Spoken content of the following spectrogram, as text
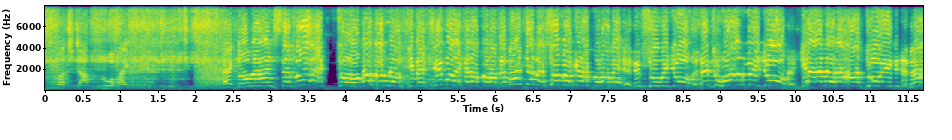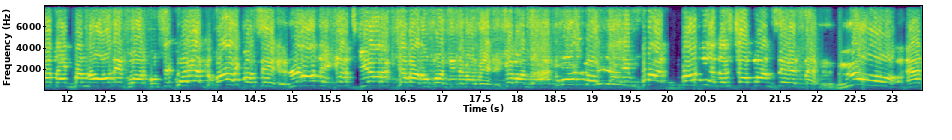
টু মাচ টাফ ধ্রুব ভাই। একদম অ্যান্সার একদম। প্রথম রক টিমে ট্রিপল এখানে করাবে বাচ্চাদের সম্পর্কে করাবে। It's two B two it's one B two can রাত ডু ইট রাত একবার না অনেক ঘর করছে কয়েকবার করছে রাত একলাচ কি আর একবার উপর দিতে পারবে কেমন রাত one more time but Bangladesh চপান সেজ নো এন্ড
